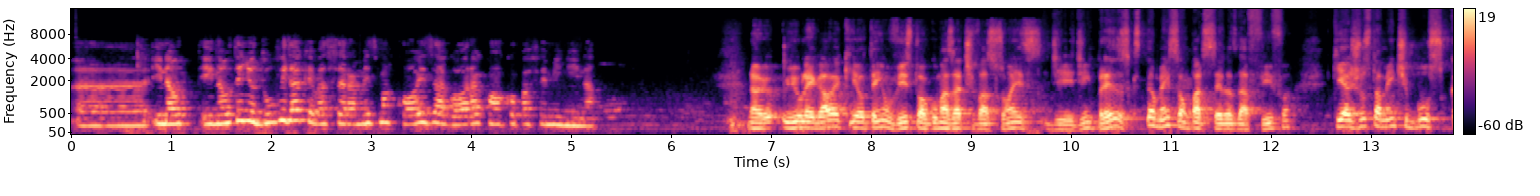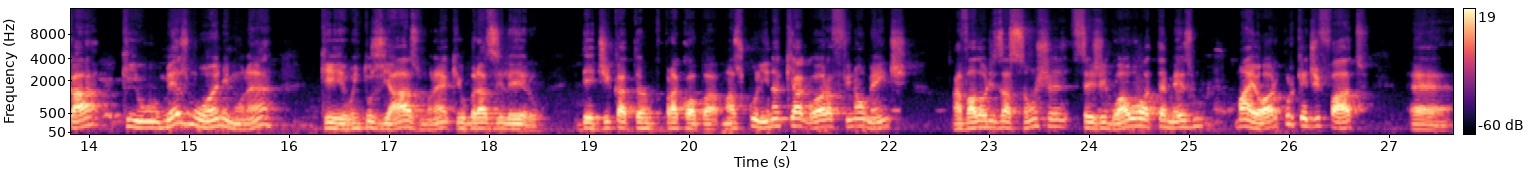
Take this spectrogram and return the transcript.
Uh, e, não, e não tenho dúvida que vai ser a mesma coisa agora com a Copa Feminina. Não, e o legal é que eu tenho visto algumas ativações de, de empresas que também são parceiras da FIFA, que é justamente buscar que o mesmo ânimo, né, que o entusiasmo, né, que o brasileiro dedica tanto para a Copa masculina, que agora finalmente a valorização seja igual ou até mesmo maior, porque de fato é,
